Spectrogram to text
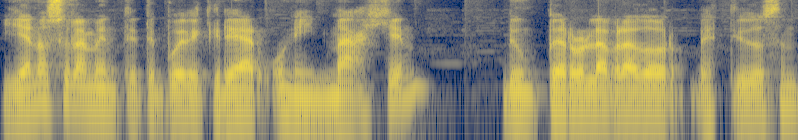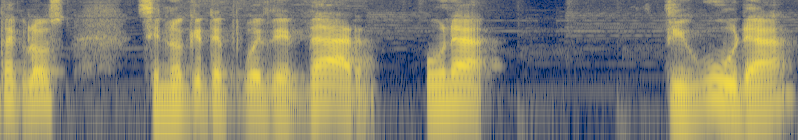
y ya no solamente te puede crear una imagen de un perro labrador vestido de Santa Claus, sino que te puede dar una figura,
